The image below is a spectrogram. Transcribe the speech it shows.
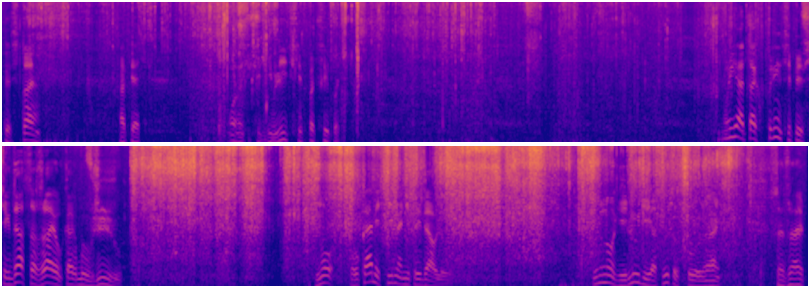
Теперь ставим опять можно чуть-чуть землички подсыпать. Ну, я так, в принципе, всегда сажаю как бы в жижу. Но руками сильно не придавливаю. И многие люди, я слышал, что а, сажают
